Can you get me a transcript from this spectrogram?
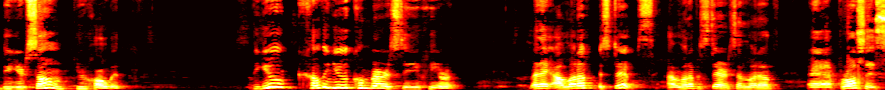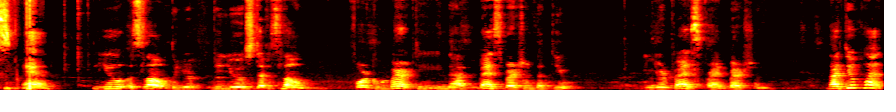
the your song you hold it. Do you how do you converse do it? But a lot of steps, a lot of stairs, a lot of uh, process, and you slow. Do you do you step slow for converting in that best version that you, in your best version that you had,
